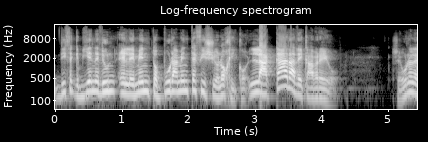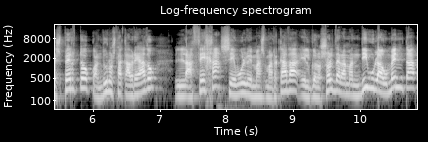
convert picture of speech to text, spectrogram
dice que viene de un elemento puramente fisiológico, la cara de cabreo. Según el experto, cuando uno está cabreado, la ceja se vuelve más marcada, el grosor de la mandíbula aumenta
